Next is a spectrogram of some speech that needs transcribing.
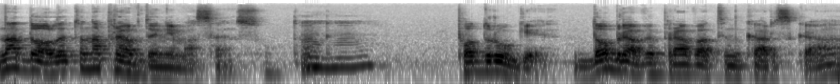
Na dole to naprawdę nie ma sensu. Tak? Po drugie, dobra wyprawa tynkarska,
